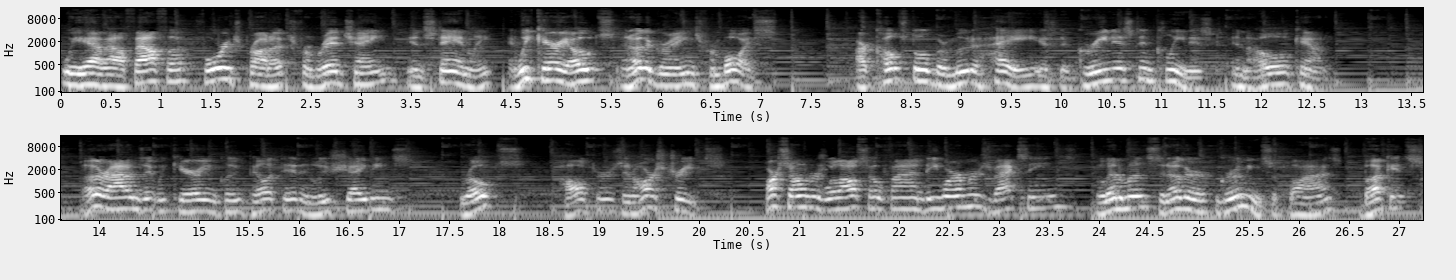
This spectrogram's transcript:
We have alfalfa forage products from Red Chain and Standlee, and we carry oats and other grains from Boyce. Our coastal Bermuda hay is the greenest and cleanest in the whole county. Other items that we carry include pelleted and loose shavings, ropes, halters, and horse treats. Horse owners will also find dewormers, vaccines, liniments, and other grooming supplies, buckets,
